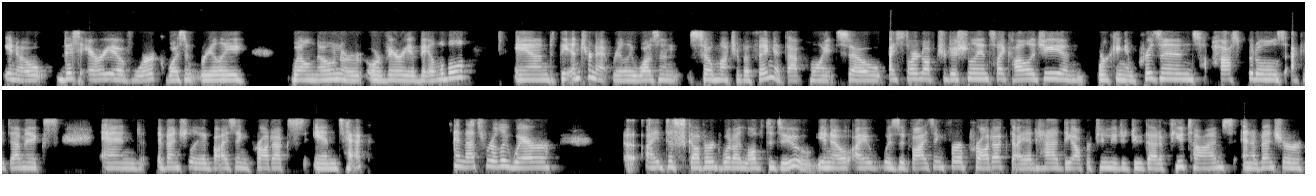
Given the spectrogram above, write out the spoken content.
you know, this area of work wasn't really well known or, or very available. And the internet really wasn't so much of a thing at that point. So I started off traditionally in psychology and working in prisons, hospitals, academics, and eventually advising products in tech. And that's really where uh, I discovered what I love to do. You know, I was advising for a product. I had had the opportunity to do that a few times, and a venture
